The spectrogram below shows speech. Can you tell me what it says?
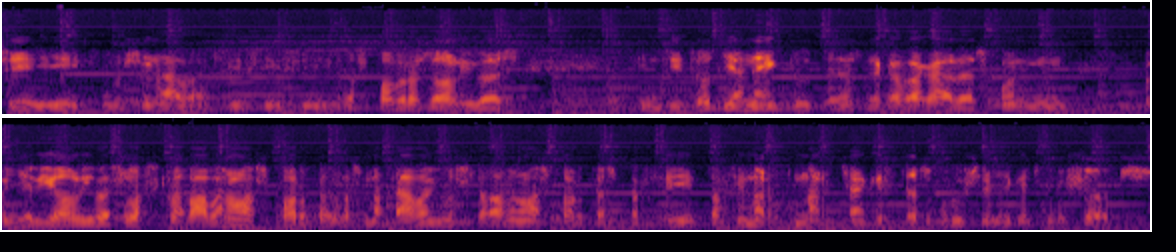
Sí, em sonava, sí, sí, sí. Les pobres òlives, fins i tot hi ha anècdotes de que a vegades quan, quan hi havia òlives les clavaven a les portes, les mataven i les clavaven a les portes per fer, per fer mar marxar aquestes bruixes i aquests bruixots.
